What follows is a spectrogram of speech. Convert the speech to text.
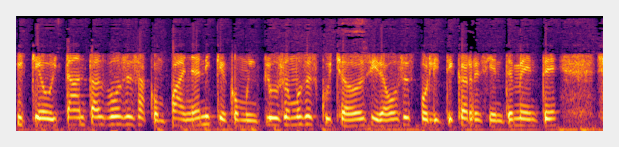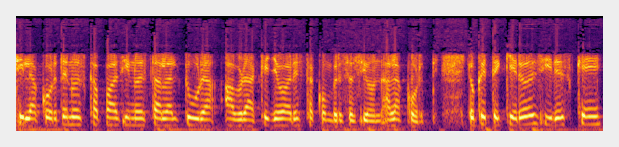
y que hoy tantas voces acompañan y que como incluso hemos escuchado decir a voces políticas recientemente, si la Corte no es capaz y no está a la altura, habrá que llevar esta conversación a la Corte. Lo que te quiero decir es que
